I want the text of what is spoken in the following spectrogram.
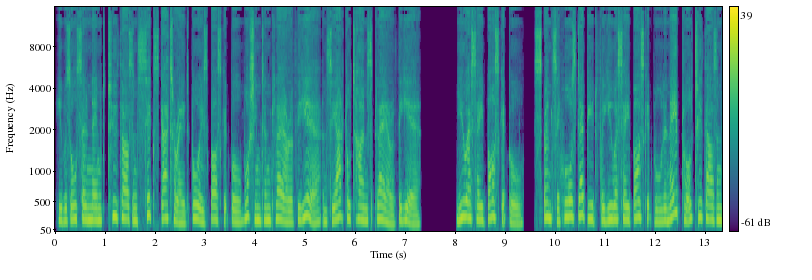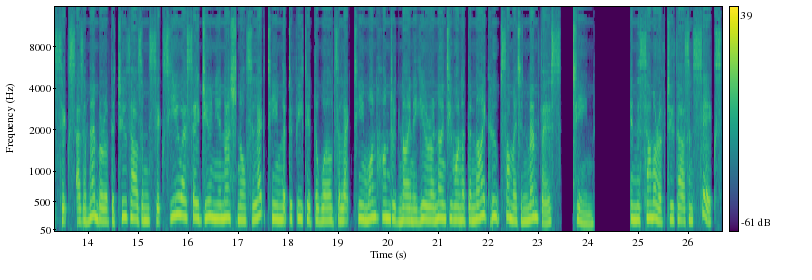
He was also named 2006 Gatorade Boys Basketball Washington Player of the Year and Seattle Times Player of the Year. USA Basketball Spencer Hawes debuted for USA Basketball in April 2006 as a member of the 2006 USA Junior National Select Team that defeated the World Select Team 109 Euro 91 at the Nike Hoop Summit in Memphis, teen. In the summer of 2006,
